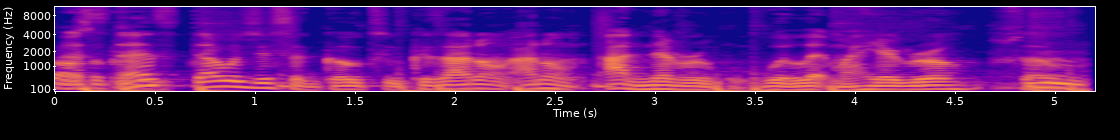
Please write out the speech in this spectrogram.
That's, that's that was just a go to because I don't I don't I never would let my hair grow so Hmm.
